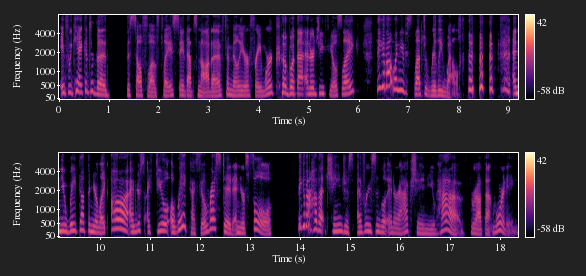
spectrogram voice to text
if we can't get to the the self-love place, say that's not a familiar framework of what that energy feels like. Think about when you've slept really well and you wake up and you're like, oh, I'm just, I feel awake, I feel rested, and you're full. Think about how that changes every single interaction you have throughout that morning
